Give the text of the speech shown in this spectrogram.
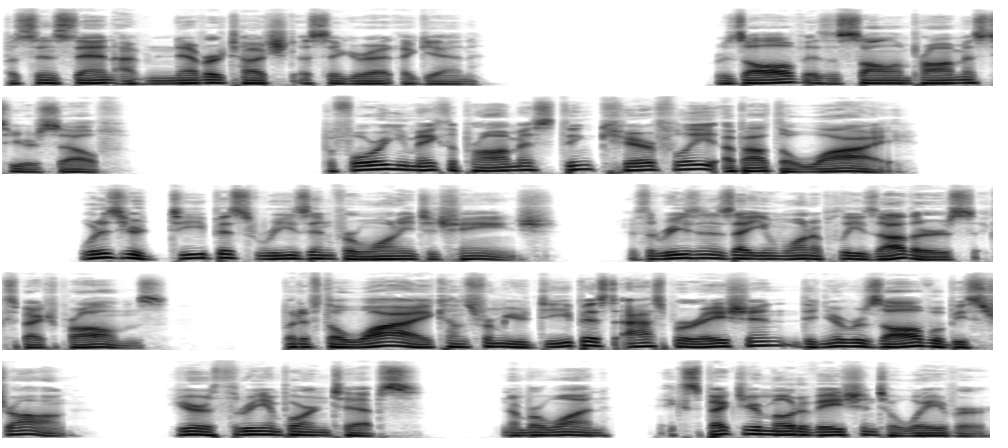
But since then, I've never touched a cigarette again. Resolve is a solemn promise to yourself. Before you make the promise, think carefully about the why. What is your deepest reason for wanting to change? If the reason is that you want to please others, expect problems. But if the why comes from your deepest aspiration, then your resolve will be strong. Here are three important tips. Number one, expect your motivation to waver.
